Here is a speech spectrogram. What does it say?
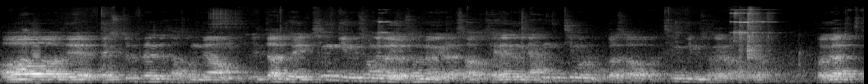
어, 네, best friend 다섯 명. 일단 저희 팀 김성회가 여섯 명이라서 걔네들 그냥 한 팀으로 묶어서 팀 김성회로 하고요. 거기가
